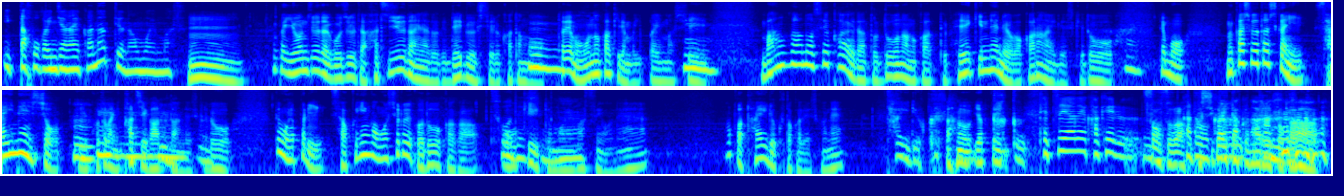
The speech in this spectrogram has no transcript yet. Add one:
行った方がいいんじゃないかなっていうのは思います。うん。やっぱり40代、50代、80代などでデビューしている方も、うん例えば物書きでもいっぱいいますし、うん漫画の世界だとどうなのかって平均年齢はわからないですけど、はいでも昔は確かに最年少っていう言葉に価値があったんですけうんど、でもやっぱり作品が面白いかどうかが大きいと思いますよね。あとは体力とかですかね。体力？あのやっぱり徹夜で書ける？そうそう腰が痛くなるとか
